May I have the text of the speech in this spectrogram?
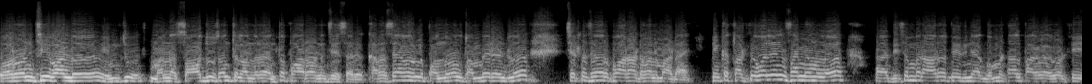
పూర్వం నుంచి వాళ్ళు మన సాధు సంతులు అందరూ ఎంతో పోరాటం చేశారు. కరసేవకులు పంతొమ్మిది వందల తొంభై రెండులో చిట్ట చివరి పోరాటం అనమాట ఇంకా తట్టుకోలేని సమయంలో డిసెంబర్ ఆరో తేదీన గుమ్మటాలు పగలగొట్టి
